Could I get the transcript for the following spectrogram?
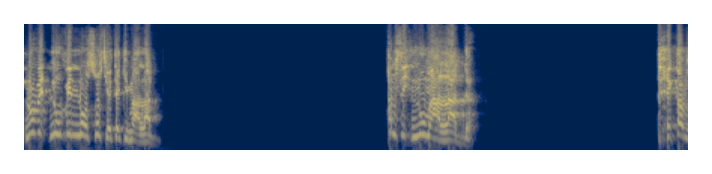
Nou vin nou sosyete ki malade. Kom si nou malade. Comme,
